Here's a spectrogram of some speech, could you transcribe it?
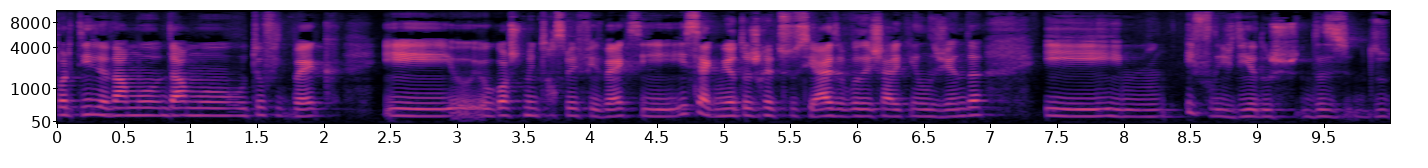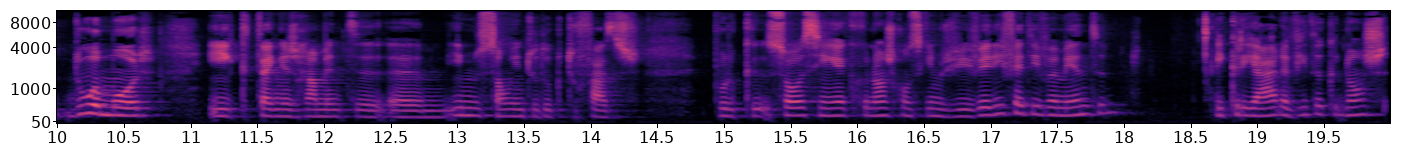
partilha, dá-me dá o teu feedback e eu, gosto muito de receber feedbacks e, e segue-me em outras redes sociais, eu vou deixar aqui em legenda e, e feliz dia dos, do, do, amor e que tenhas realmente um, emoção em tudo o que tu fazes, porque só assim é que nós conseguimos viver efetivamente e criar a vida que nós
